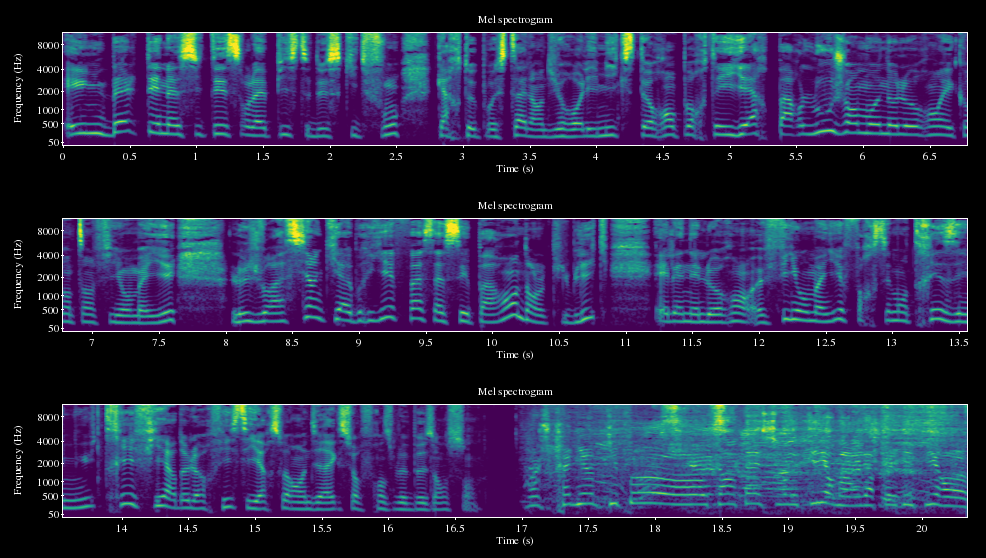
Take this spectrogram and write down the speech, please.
et une belle ténacité sur la piste de ski de fond. Carte postale hein, du relais mixte remporté hier par Lou Jean Monod Laurent et Quentin Fillon-Maillet. Le jurassien qui a brillé face à ses parents dans le public. Hélène et Laurent Fillon-Maillet forcément très émus, très fiers de leur fils hier soir en direct sur France Bleu Besançon. Moi, je craignais un petit peu euh, Quentin sur le tir, mais il a fait des tirs euh,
